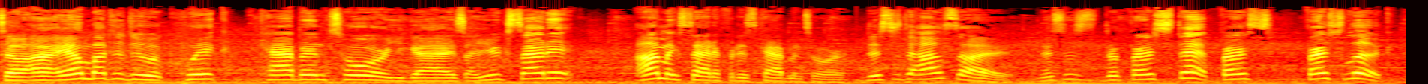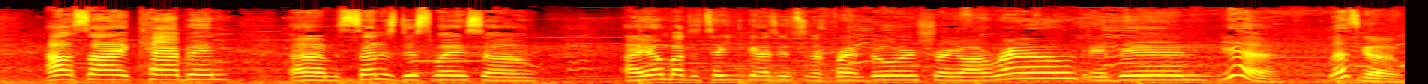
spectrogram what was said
So I am about to do a quick cabin tour, you guys. Are you excited? I'm excited for this cabin tour. This is the outside. This is the first step, first first look. Outside cabin. Um, sun is this way, so I am about to take you guys into the front door, show y'all around, and then, yeah, let's go.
